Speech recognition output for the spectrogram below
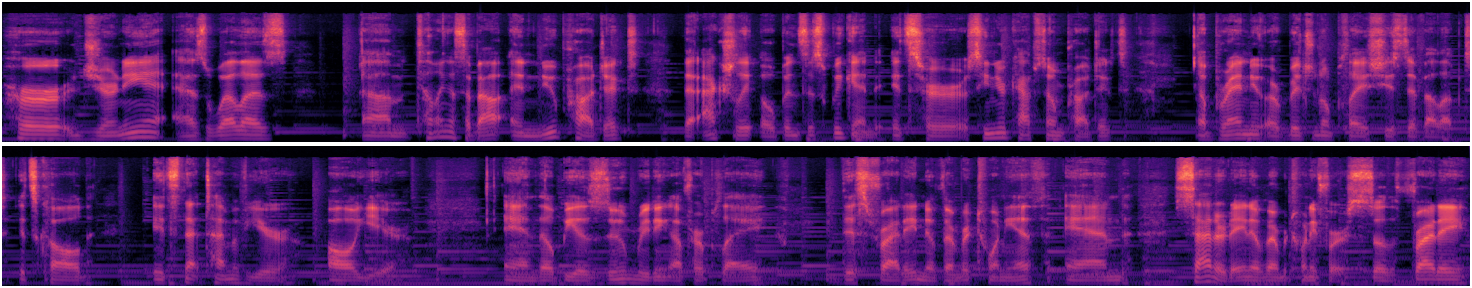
her journey as well as um, telling us about a new project that actually opens this weekend. It's her senior capstone project, a brand new original play she's developed. It's called It's That Time of Year all year. And there'll be a Zoom reading of her play this Friday, November 20th, and Saturday, November 21st. So the Friday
